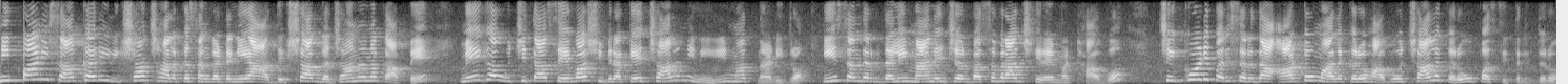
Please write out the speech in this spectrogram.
ನಿಪ್ಪಾಣಿ ಸಹಕಾರಿ ರಿಕ್ಷಾ ಚಾಲಕ ಸಂಘಟನೆಯ ಅಧ್ಯಕ್ಷ ಗಜಾನನ ಕಾಪೆ, ಮೇಘ ಉಚಿತ ಸೇವಾ ಶಿಬಿರಕ್ಕೆ ಚಾಲನೆ ನೀಡಿ ಮಾತನಾಡಿದರು. ಈ ಸಂದರ್ಭದಲ್ಲಿ ಮ್ಯಾನೇಜರ್ ಬಸವರಾಜ್ ಹಿರೇಮಠ್ ಹಾಗೂ ಚಿಕ್ಕೋಡಿ ಪರಿಸರದ ಆಟೋ ಮಾಲಕರು ಹಾಗೂ ಚಾಲಕರು ಉಪಸ್ಥಿತರಿದ್ದರು.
